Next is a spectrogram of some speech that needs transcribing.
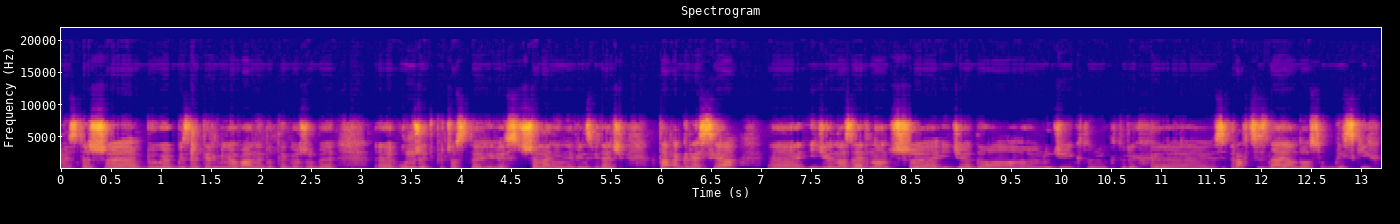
Więc też e, był jakby zdeterminowany do tego, żeby e, umrzeć podczas tej strzelaniny, więc widać ta agresja e, idzie na zewnątrz, idzie do ludzi, który, których sprawcy znają, do osób bliskich,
